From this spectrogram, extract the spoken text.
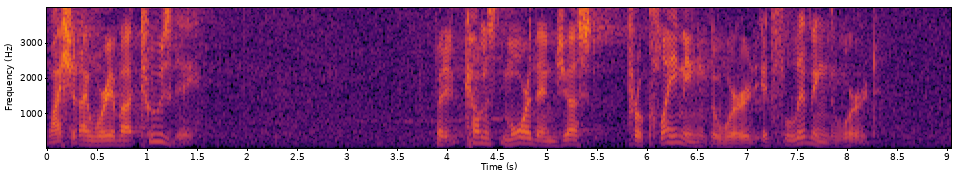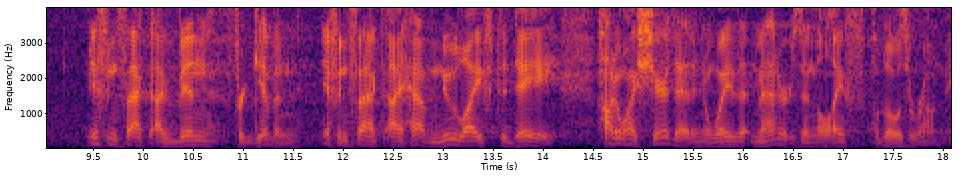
Why should I worry about Tuesday? But it comes more than just proclaiming the word, it's living the word. If in fact I've been forgiven, if in fact I have new life today, how do I share that in a way that matters in the life of those around me?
